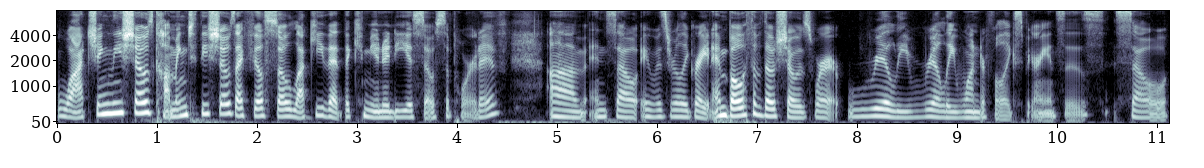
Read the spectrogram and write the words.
watching these shows, coming to these shows. I feel so lucky that the community is so supportive. Um, and so it was really great. And both of those shows were really, really wonderful experiences. So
